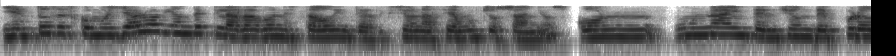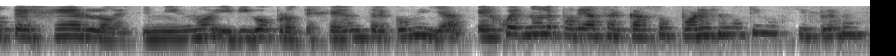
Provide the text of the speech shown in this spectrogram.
Y entonces, como ya lo habían declarado en estado de interdicción hace muchos años, con una intención de protegerlo de sí mismo, y digo proteger entre comillas, el juez no le podía hacer caso por ese motivo, simplemente.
